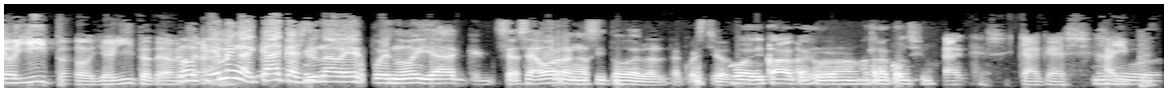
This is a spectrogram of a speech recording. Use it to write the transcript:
Yoyito, Yoyito te va a No, que llamen al cacas de una vez, pues, ¿no? Y ya se, se ahorran así toda la, la cuestión. Oye, cacas, weón, atraconcio. Cacas, cacas, hype.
